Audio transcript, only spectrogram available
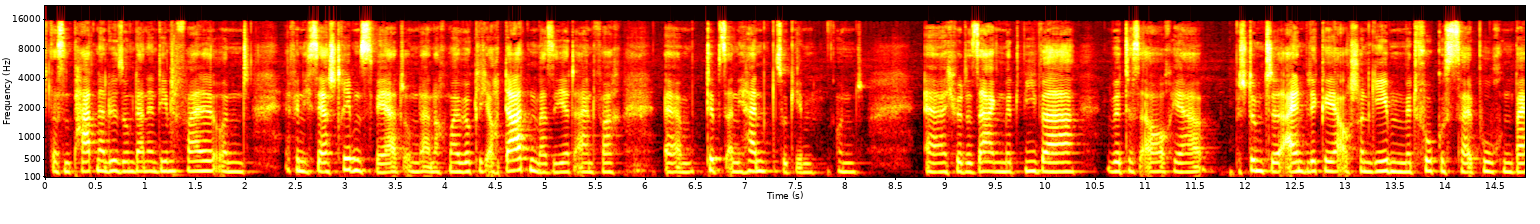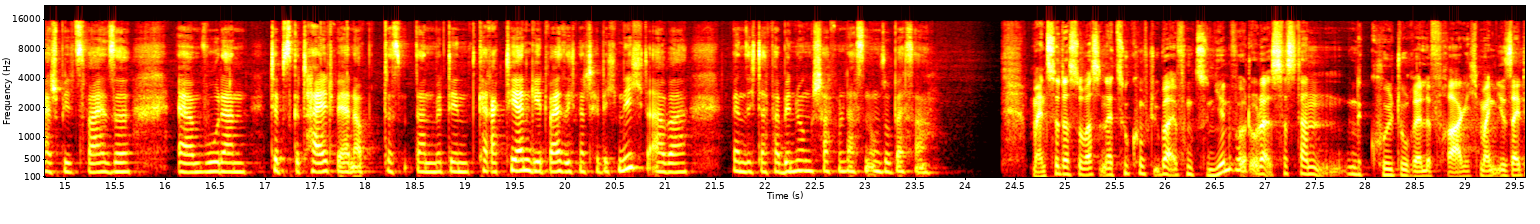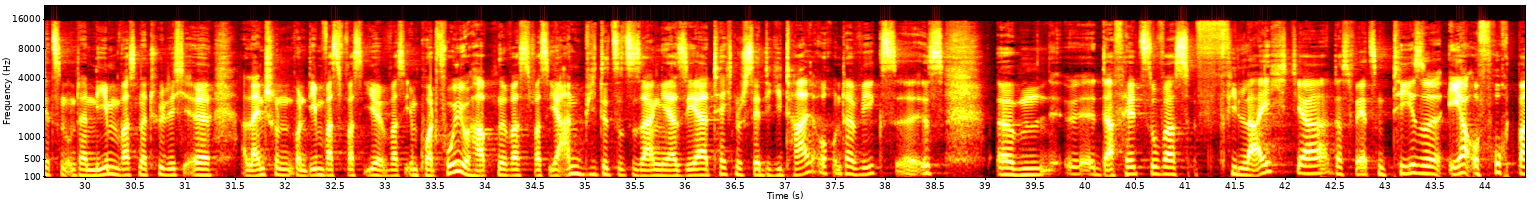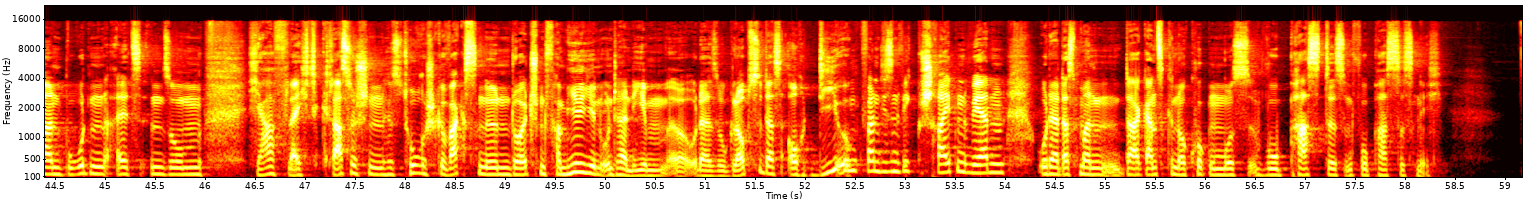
das sind Partnerlösungen dann in dem Fall und finde ich sehr strebenswert, um da nochmal wirklich auch datenbasiert einfach ähm, Tipps an die Hand zu geben. Und äh, ich würde sagen, mit Viva wird es auch ja bestimmte Einblicke ja auch schon geben mit Fokuszeitbuchen beispielsweise, äh, wo dann Tipps geteilt werden. Ob das dann mit den Charakteren geht, weiß ich natürlich nicht, aber wenn sich da Verbindungen schaffen lassen, umso besser. Meinst du, dass sowas in der Zukunft überall funktionieren wird oder ist das dann eine kulturelle Frage? Ich meine, ihr seid jetzt ein Unternehmen, was natürlich äh, allein schon von dem, was, was, ihr, was ihr im Portfolio habt, ne, was, was ihr anbietet, sozusagen ja sehr technisch, sehr digital auch unterwegs äh, ist. Ähm, äh, da fällt sowas vielleicht ja, das wäre jetzt eine These, eher auf fruchtbaren Boden als in so einem, ja, vielleicht klassischen, historisch gewachsenen deutschen Familienunternehmen äh, oder so. Glaubst du, dass auch die irgendwann diesen Weg beschreiten werden oder dass man da ganz genau gucken muss, wo passt es und wo passt es nicht?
